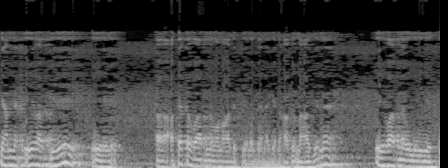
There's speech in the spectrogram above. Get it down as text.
කියන්නේ ඒ වගේ ඒ අකැප වර්ණ මොනවද කියලා දැනගෙන හඳුනාගෙන ඒ වර්ණ වලින් යුක්ත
